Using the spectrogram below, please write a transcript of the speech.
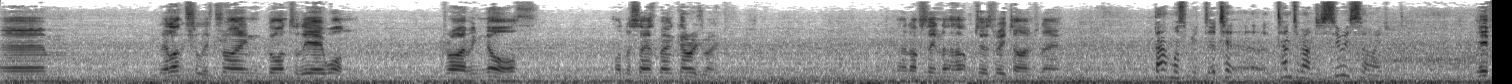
um, they'll actually try and go onto the A1 driving north on the southbound carriageway. And I've seen that happen two or three times now. That must be t- t- tantamount to suicide. If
